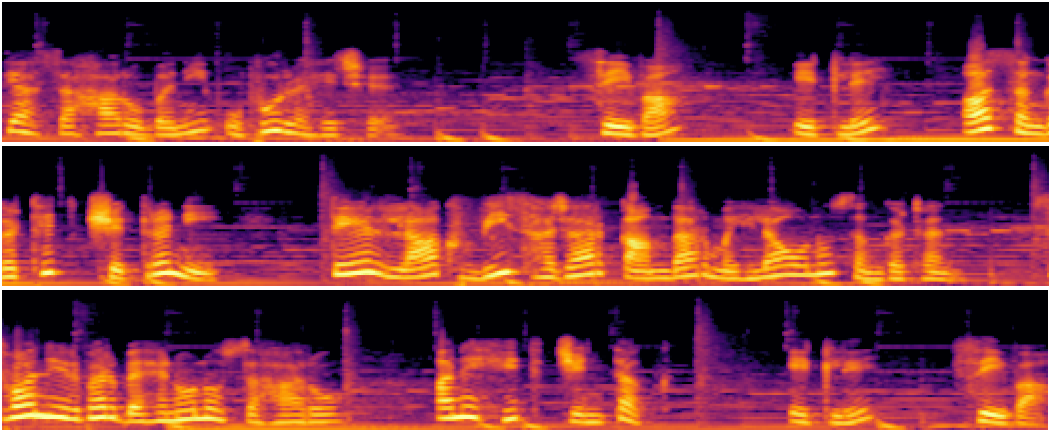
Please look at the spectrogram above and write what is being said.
ત્યાં સહારો બની ઊભું રહે છે. સેવા એટલે અસંગઠિત ક્ષેત્રની તેર લાખ વીસ હજાર કામદાર મહિલાઓનું સંગઠન, સ્વનિર્ભર બહેનોનો સહારો અને હિતચિંતક એટલે સેવા,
